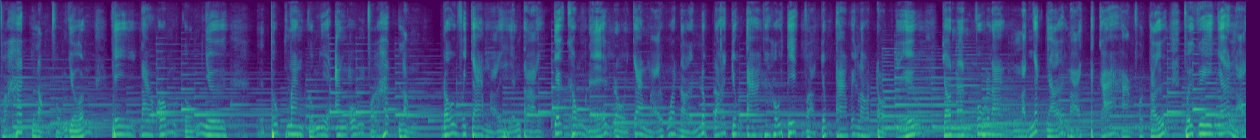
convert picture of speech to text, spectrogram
phải hết lòng phụng dưỡng khi đau ốm cũng như thuốc mang cũng như ăn uống phải hết lòng đối với cha mẹ hiện tại, chứ không để rồi qua đời lúc đó chúng ta phải hối tiếc và chúng ta phải lo tròn chịu. Cho nên Vu Lan là nhắc nhở lại tất cả hàng Phật tử, phải ghi nhớ lại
